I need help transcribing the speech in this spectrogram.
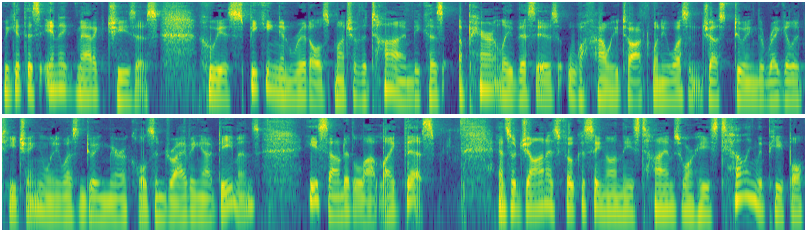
we get this enigmatic Jesus who is speaking in riddles much of the time because apparently this is how he talked when he wasn't just doing the regular teaching, when he wasn't doing miracles and driving out demons. He sounded a lot like this. And so John is focusing on these times where he's telling the people.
